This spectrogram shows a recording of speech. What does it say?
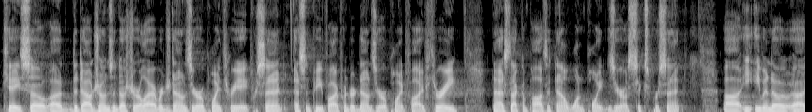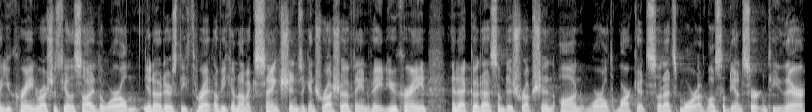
Okay, so uh, the Dow Jones Industrial Average down 0.38 percent, S&P 500 down 0.53, Nasdaq Composite down 1.06 percent. Uh, even though uh, Ukraine, Russia's the other side of the world, you know, there's the threat of economic sanctions against Russia if they invade Ukraine, and that could have some disruption on world markets. So that's more of most of the uncertainty there.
